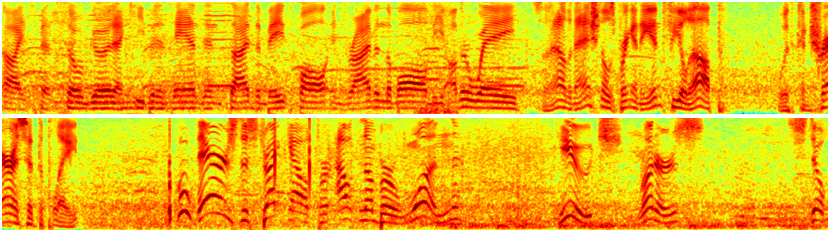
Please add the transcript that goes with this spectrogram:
Oh, he's been so good at keeping his hands inside the baseball and driving the ball the other way. So now the Nationals bringing the infield up with Contreras at the plate. There's the strikeout for out number one. Huge runners still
